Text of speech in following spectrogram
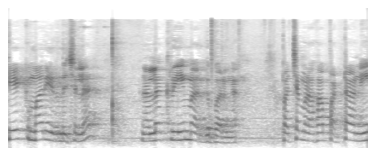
கேக்கு மாதிரி இருந்துச்சுல்ல? நல்லா க்ரீமாக இருக்குது பாருங்கள் பச்சை மிளகாய் பட்டாணி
